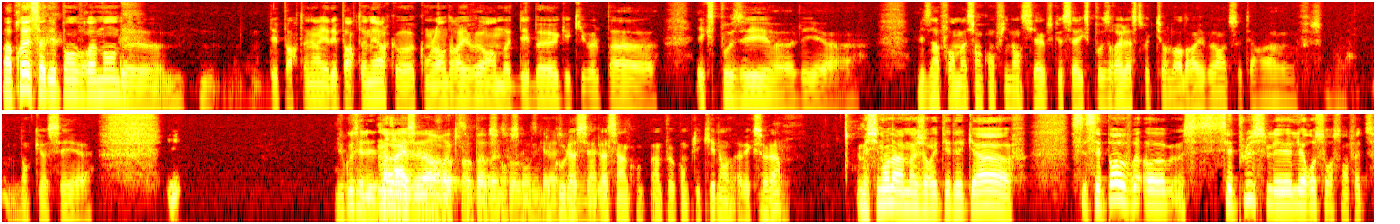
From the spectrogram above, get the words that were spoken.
pas. Après, ça dépend vraiment de des partenaires. Il y a des partenaires qui ont leur driver en mode debug et qui veulent pas euh, exposer euh, les euh, les informations confidentielles parce que ça exposerait la structure de leur driver, etc. Donc c'est. Du coup, c'est des drivers qui sont pas bonnes. Du coup, là, c'est là, c'est un, un, peu compliqué dans, avec cela. Mais sinon, dans la majorité des cas, c'est pas c'est plus les, les, ressources en fait.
